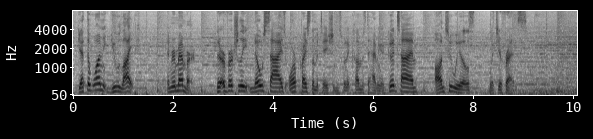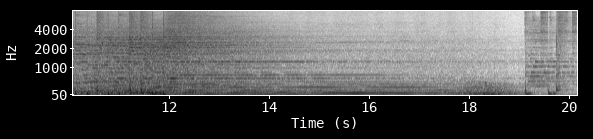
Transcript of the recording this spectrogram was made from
Get the one you like. And remember, there are virtually no size or price limitations when it comes to having a good time on two wheels with your friends.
